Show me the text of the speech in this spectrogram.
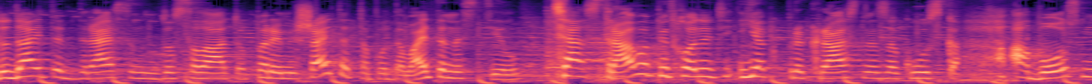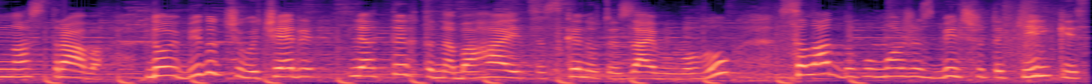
Додайте дресинг до салату, перемішайте та подавайте на стіл. Ця страва підходить як прекрасна закуска або основна страва. До обіду чи вечері для тих, хто намагається скинути зайву вагу, салат допоможе збільшити кількість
